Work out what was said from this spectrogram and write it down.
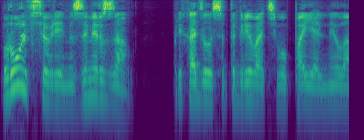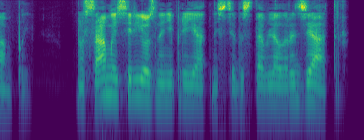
Руль все время замерзал. Приходилось отогревать его паяльной лампой. Но самые серьезные неприятности доставлял радиатор.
